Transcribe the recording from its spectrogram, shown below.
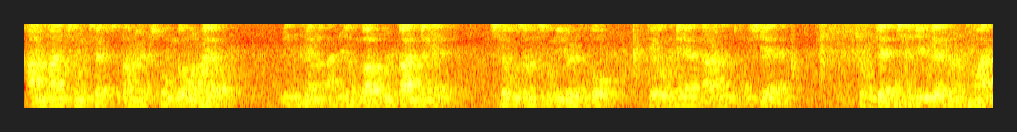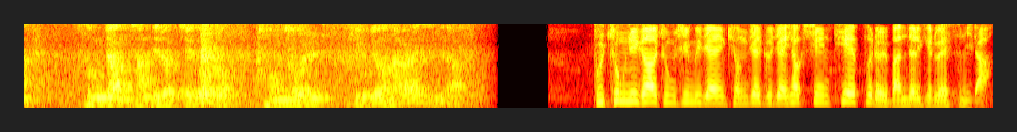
가능한 정책 수단을 총동원하여 민생 안정과 물가 안정에 최우선 순위를 두고 대응해 나가는 동시에 경제 체질 개선을 통한 성장 잠재력 제고에도 총력을 기울여 나가겠습니다. 부총리가 중심이 된 경제규제 혁신 TF를 만들기로 했습니다.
